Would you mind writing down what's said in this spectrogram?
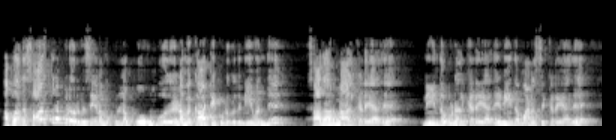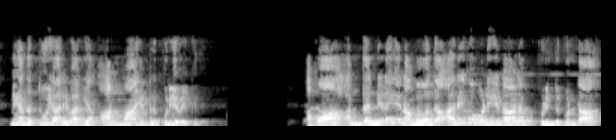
அப்ப அந்த சாஸ்திரங்கிற ஒரு விஷயம் நமக்குள்ள போகும்போது நம்ம காட்டி கொடுக்குது. நீ வந்து சாதாரண ஆள் கிடையாது. நீ இந்த உடல் கிடையாது. நீ இந்த மனசு கிடையாது. நீ அந்த தூய அறிவாகிய ஆன்மா என்று புரிய வைக்குது. அப்போ அந்த நிலையை நம்ம வந்து அறிவு ஒளியினால புரிந்து கொண்டா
